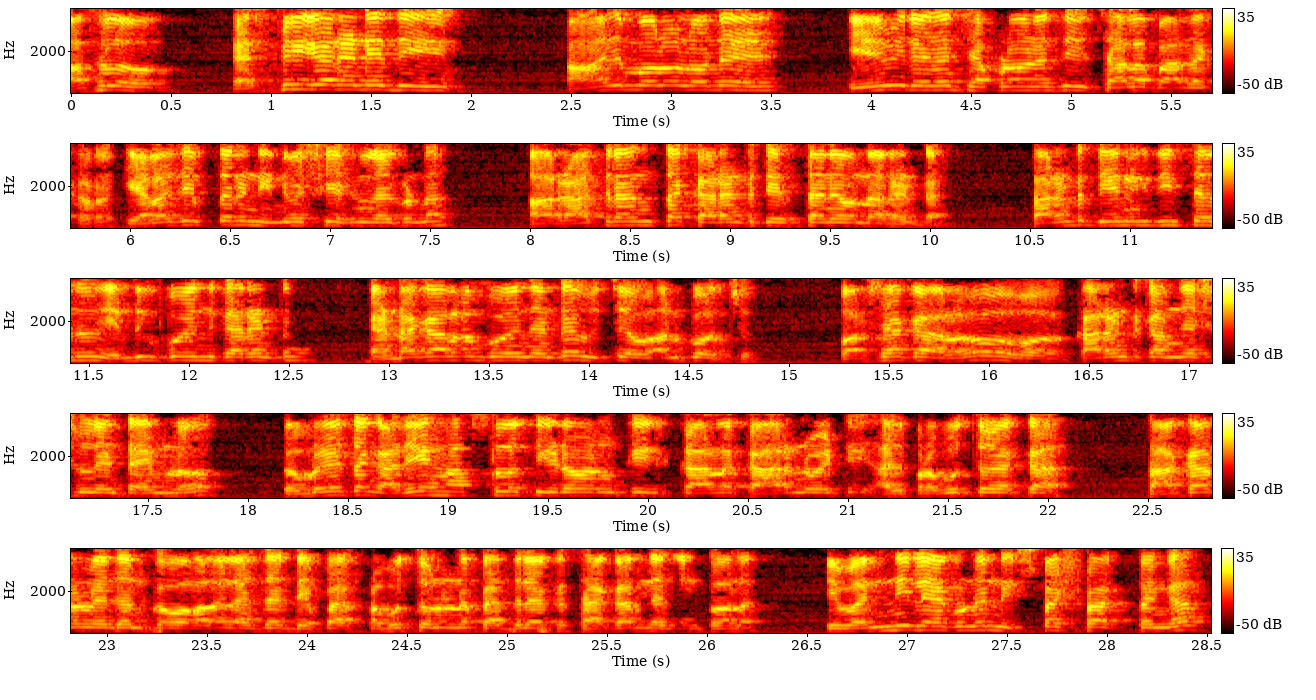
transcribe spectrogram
అసలు ఎస్పీ గారు అనేది ఆదిమూలంలోనే ఏమీ లేదని చెప్పడం అనేది చాలా బాధాకరం. ఎలా చెప్తారండి ఇన్వెస్టిగేషన్ లేకుండా? ఆ రాత్రి అంతా కరెంట్ తీస్తానే ఉన్నారంట. కరెంట్ దేనికి తీశారు? ఎందుకు పోయింది కరెంట్ ఎండాకాలం పోయిందంటే అనుకోవచ్చు. వర్షాకాలం కరెంట్ కన్జెషన్ లేని టైంలో విపరీతంగా అదే హాస్టల్లో తీయడానికి కారణం కారణం ఏంటి? అది ప్రభుత్వం యొక్క సహకారం లేదనుకోవాలా? లేకపోతే డిపా- ప్రభుత్వంలో ఉన్న పెద్దల యొక్క సహకారం లేదనుకోవాలా? ఇవన్నీ లేకుండా నిష్పక్షపాతంగా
